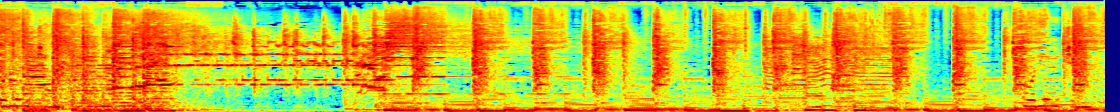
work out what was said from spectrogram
What are you Jump Audio Jump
